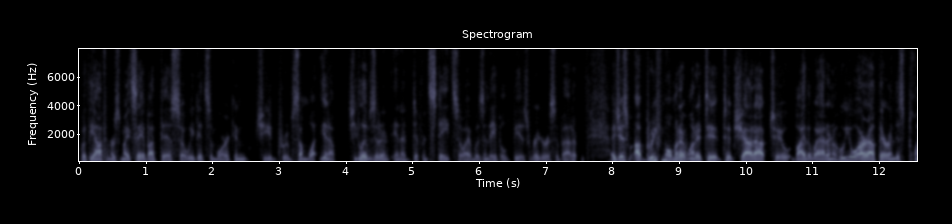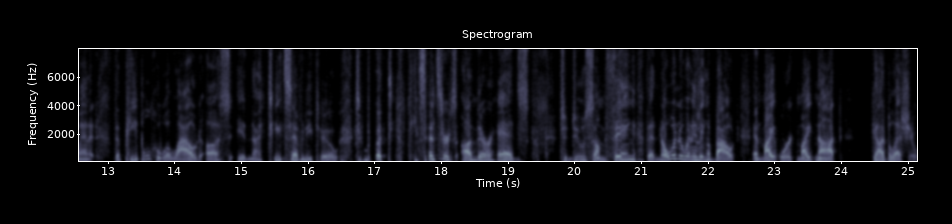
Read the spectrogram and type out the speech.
what the Optimers might say about this. So we did some work, and she improved somewhat. You know, she lives in a in a different state, so I wasn't able to be as rigorous about it. I just a brief moment I wanted to to shout out to. By the way, I don't know who you are out there on this planet. The people who allowed us in 1972 to put sensors on their heads to do something that no one anything about and might work, might not. God bless you.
